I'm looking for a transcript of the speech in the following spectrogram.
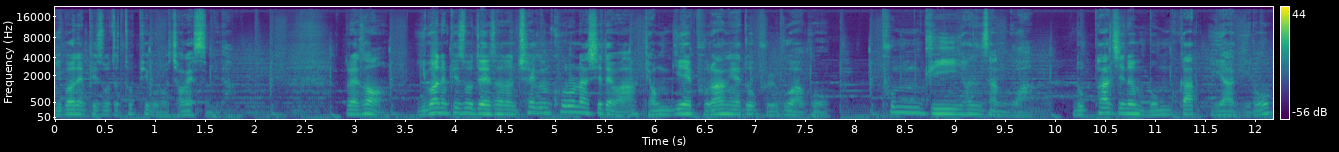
이번 에피소드 토픽으로 정했습니다. 그래서 이번 에피소드에서는 최근 코로나 시대와 경기의 불황에도 불구하고 품귀 현상과 높아지는 몸값 이야기로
